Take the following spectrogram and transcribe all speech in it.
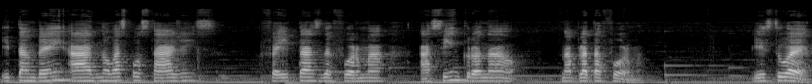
e também a novas postagens feitas de forma assíncrona na plataforma. Isto é,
